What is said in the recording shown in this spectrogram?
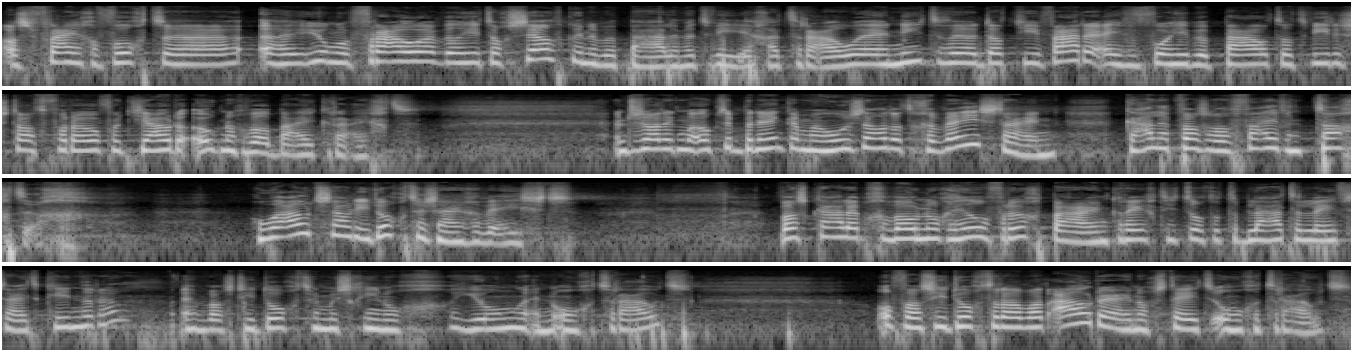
Als vrijgevochten uh, jonge vrouwen wil je toch zelf kunnen bepalen met wie je gaat trouwen. En niet uh, dat je vader even voor je bepaalt dat wie de stad verovert jou er ook nog wel bij krijgt. En toen zat ik me ook te bedenken, maar hoe zal dat geweest zijn? Caleb was al 85. Hoe oud zou die dochter zijn geweest? Was Caleb gewoon nog heel vruchtbaar en kreeg hij tot op de late leeftijd kinderen? En was die dochter misschien nog jong en ongetrouwd? Of was die dochter al wat ouder en nog steeds ongetrouwd?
